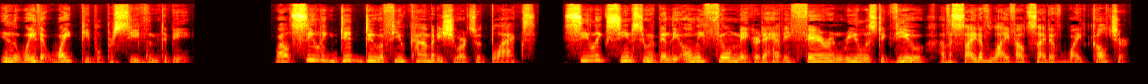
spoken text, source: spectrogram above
in the way that white people perceived them to be. While Selig did do a few comedy shorts with blacks, Selig seems to have been the only filmmaker to have a fair and realistic view of a side of life outside of white culture.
